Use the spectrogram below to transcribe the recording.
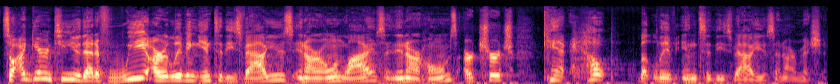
So I guarantee you that if we are living into these values in our own lives and in our homes, our church can't help but live into these values in our mission.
